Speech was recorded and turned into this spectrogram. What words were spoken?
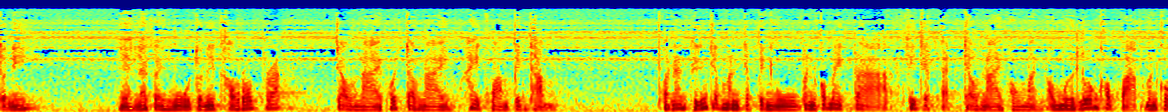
ตัวนี้แล้วก็งูตัวนี้เคารพรักเจ้านายเพราะเจ้านายให้ความเป็นธรรมเราะนั้นถึงจะมันจะเป็นงูมันก็ไม่กล้าที่จะกัดเจ้านายของมัน เอามือล้วงเข้าปากมันก็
